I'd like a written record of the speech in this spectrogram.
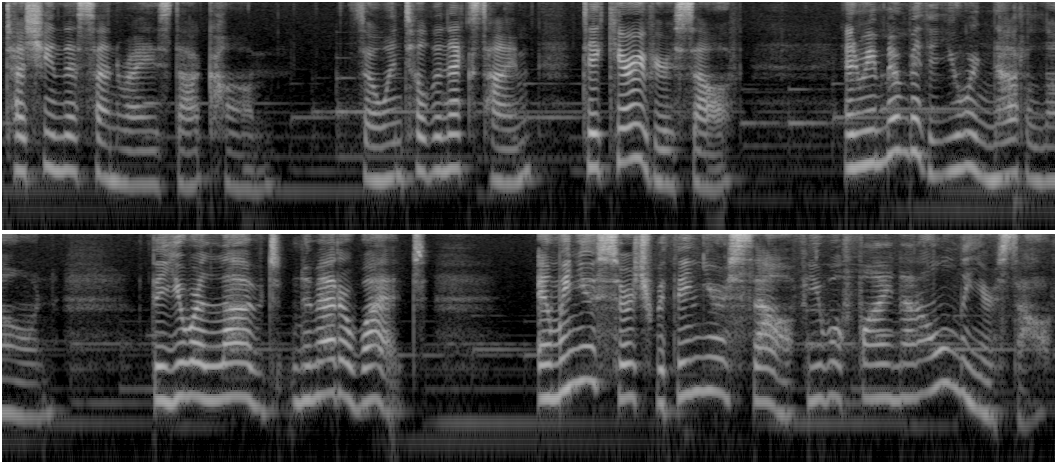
touchingthesunrise.com. So until the next time, take care of yourself and remember that you are not alone, that you are loved no matter what. And when you search within yourself, you will find not only yourself,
